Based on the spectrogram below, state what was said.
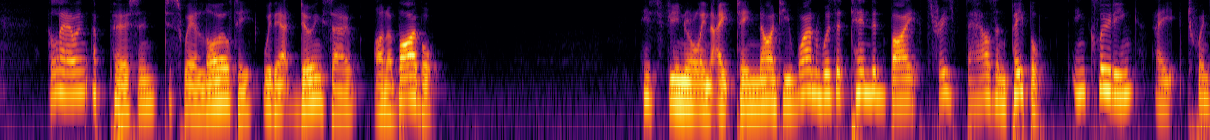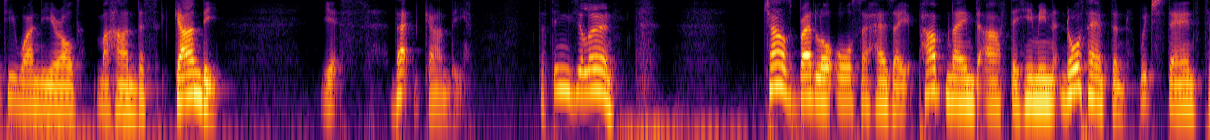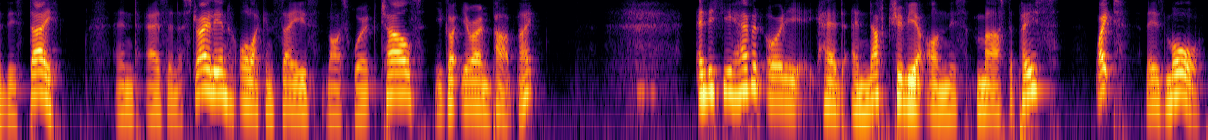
allowing a person to swear loyalty without doing so on a Bible. His funeral in 1891 was attended by 3,000 people, including a 21 year old Mohandas Gandhi. Yes, that Gandhi. The things you learn. Charles Bradlaugh also has a pub named after him in Northampton, which stands to this day. And as an Australian, all I can say is nice work, Charles. You got your own pub, mate. And if you haven't already had enough trivia on this masterpiece, wait, there's more.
